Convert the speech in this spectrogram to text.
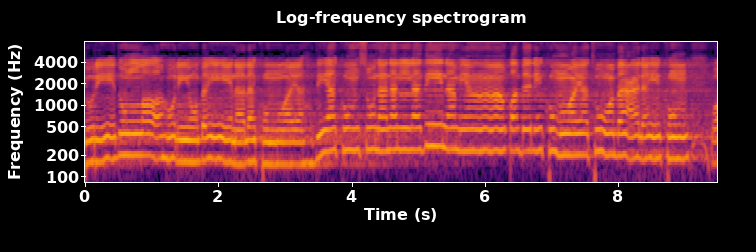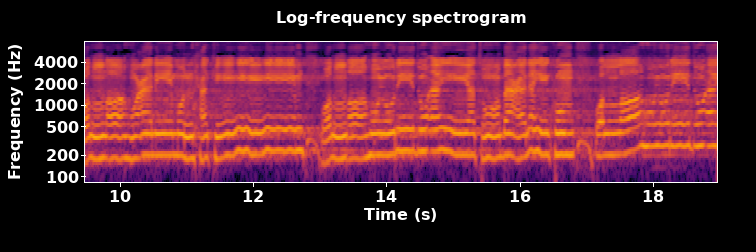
يريد الله ليبين لكم ويهديكم سنن الذين من قبلكم ويتوب عليكم. والله عليم حكيم. والله يريد أن يتوب عليكم. والله يريد أن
